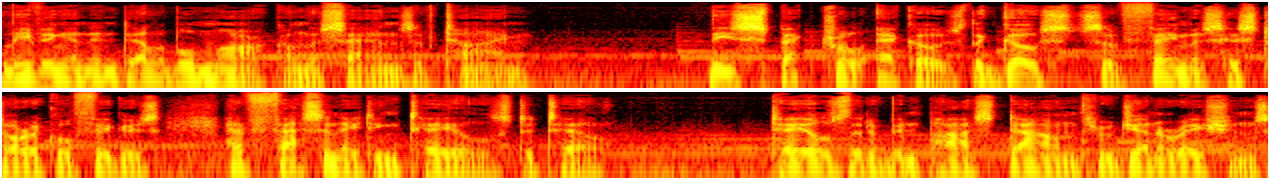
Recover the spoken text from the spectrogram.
leaving an indelible mark on the sands of time. These spectral echoes, the ghosts of famous historical figures, have fascinating tales to tell. Tales that have been passed down through generations,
